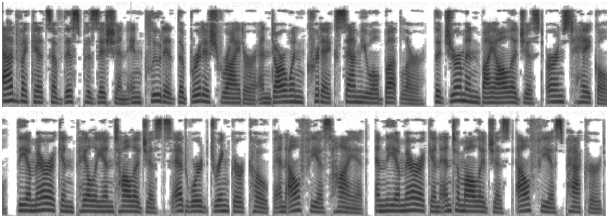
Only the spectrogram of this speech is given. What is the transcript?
Advocates of this position included the British writer and Darwin critic Samuel Butler, the German biologist Ernst Haeckel, the American paleontologists Edward Drinker Cope and Alpheus Hyatt, and the American entomologist Alpheus Packard.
